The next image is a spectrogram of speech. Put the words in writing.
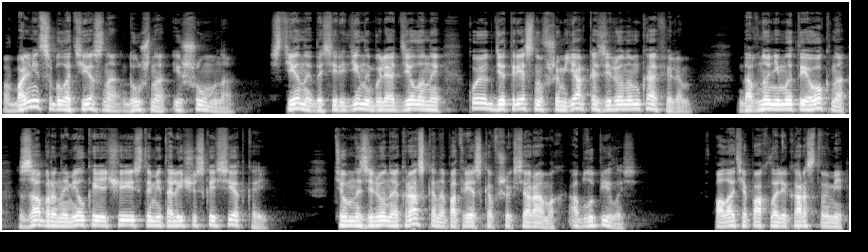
В больнице было тесно, душно и шумно. Стены до середины были отделаны кое-где треснувшим ярко-зеленым кафелем. Давно немытые окна забраны мелкой ячеистой металлической сеткой. Темно-зеленая краска на потрескавшихся рамах облупилась. В палате пахло лекарствами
